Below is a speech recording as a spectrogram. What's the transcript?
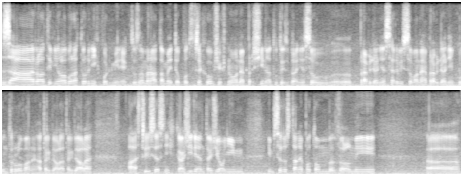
za relativně laboratorních podmínek. To znamená, tam je to pod střechou všechno, neprší na to, ty zbraně jsou e, pravidelně servisované, pravidelně kontrolované a tak dále a tak dále, ale střílí se s nich každý den, takže o ním, jim se dostane potom velmi uh,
